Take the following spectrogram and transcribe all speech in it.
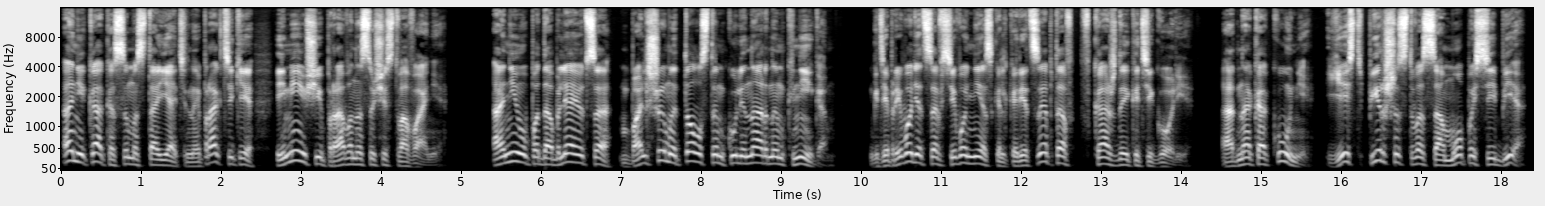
а не как о самостоятельной практике, имеющей право на существование. Они уподобляются большим и толстым кулинарным книгам, где приводятся всего несколько рецептов в каждой категории. Однако куни есть пиршество само по себе —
